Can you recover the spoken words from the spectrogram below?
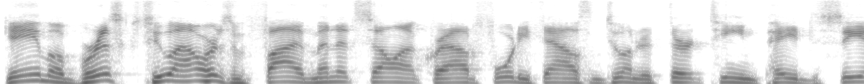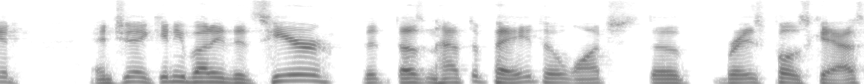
Game a brisk two hours and five minutes. Sellout crowd, 40,213 paid to see it. And Jake, anybody that's here that doesn't have to pay to watch the Braves postcast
